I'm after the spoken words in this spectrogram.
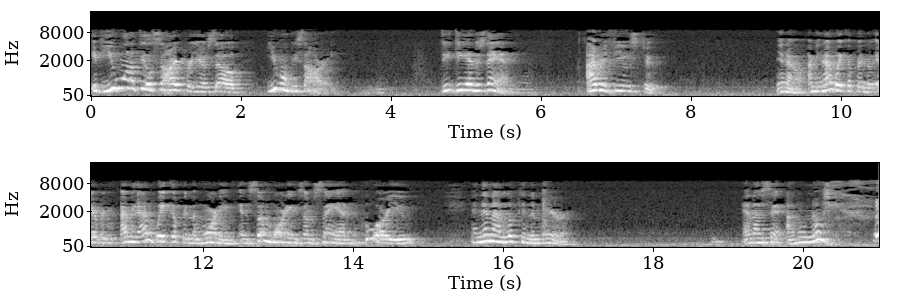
If you want to feel sorry for yourself, you're going to be sorry. Do, do you understand? I refuse to. You know, I mean, I wake up in the every, I mean, I wake up in the morning, and some mornings I'm saying, Who are you? And then I look in the mirror and I say, I don't know you.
